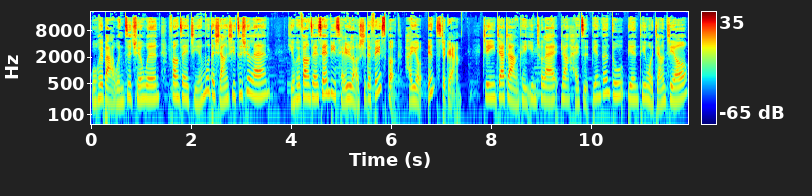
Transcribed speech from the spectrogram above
我会把文字全文放在节目的详细资讯栏。也会放在 Sandy 采玉老师的 Facebook 还有 Instagram，建议家长可以印出来，让孩子边跟读边听我讲解哦。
